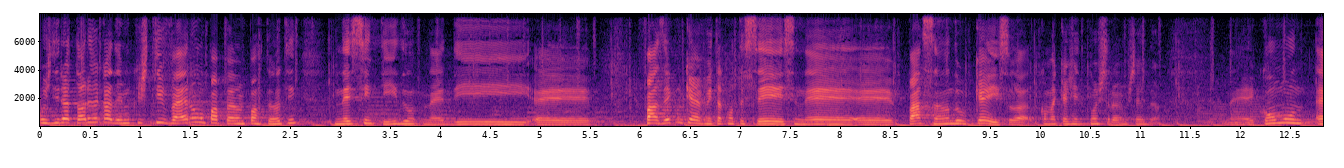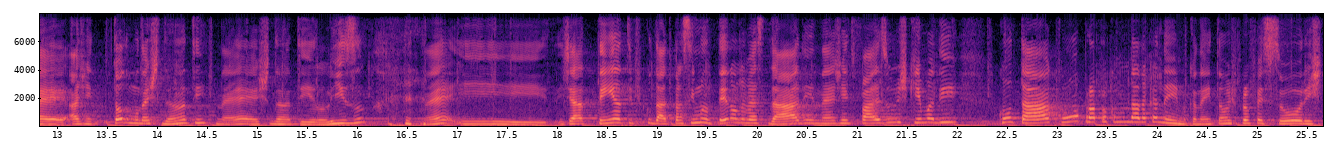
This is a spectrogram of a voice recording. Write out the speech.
os diretórios acadêmicos tiveram um papel importante nesse sentido, né, de é, fazer com que o evento acontecesse, né, é, passando o que é isso, como é que a gente constrói Amsterdã. Né, como é, a gente, todo mundo é estudante, né, é estudante liso, né, e já tem a dificuldade para se manter na universidade, né, a gente faz o esquema de contar com a própria comunidade acadêmica, né, então os professores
